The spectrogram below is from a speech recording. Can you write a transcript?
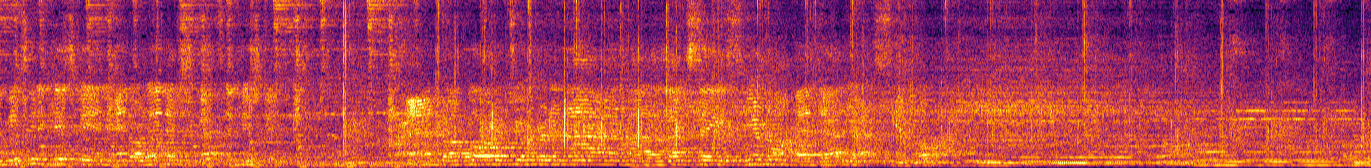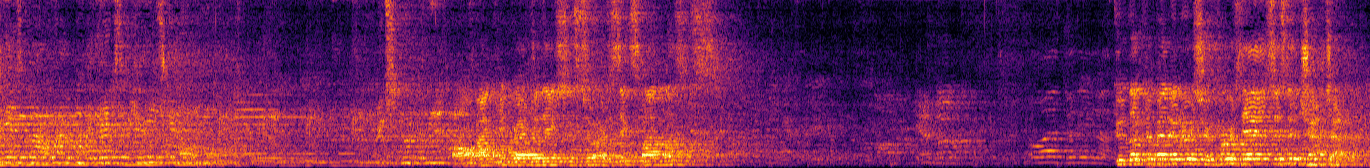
Dmitry Nikishkin and Olena Shvets-Nikishkin. And from Florida, 209, Alexey Smirnov and Daria Smirnova. All right, congratulations to our six finalists. Good luck, competitors. Your first dance is the cha-cha.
